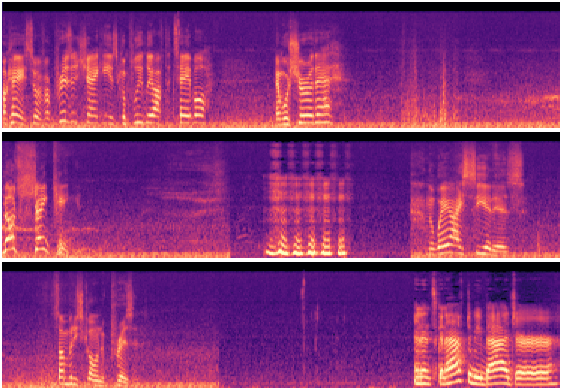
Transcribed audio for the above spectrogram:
Okay, so if a prison shanking is completely off the table, and we're sure of that, no shanking. And the way I see it is, somebody's going to prison. And it's gonna have to be Badger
